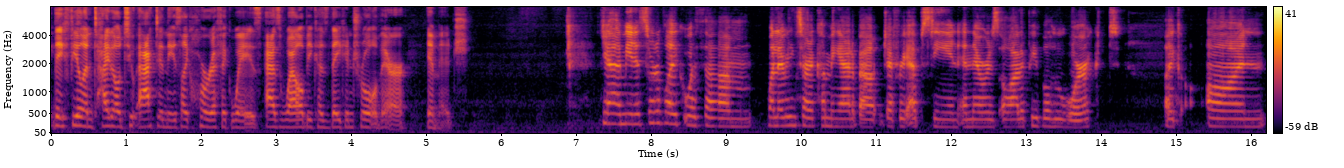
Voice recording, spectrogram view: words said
they feel entitled to act in these like horrific ways as well because they control their image Yeah, I mean, it's sort of like with um, when everything started coming out about Jeffrey Epstein, and there was a lot of people who worked like on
